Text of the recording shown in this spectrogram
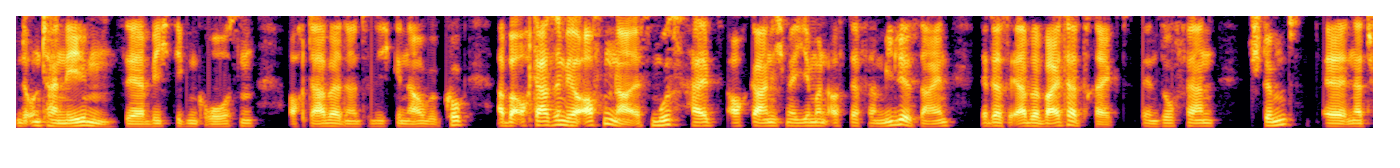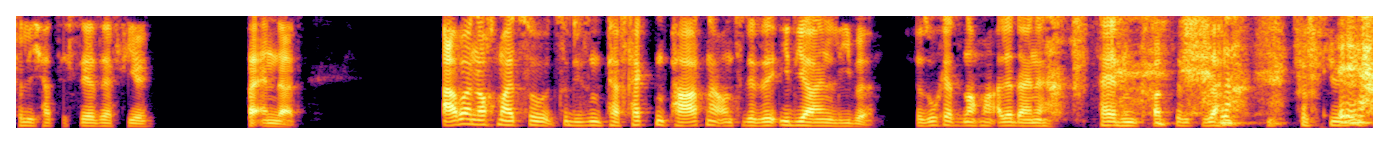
mit Unternehmen sehr wichtigen großen. Auch da wird natürlich genau geguckt. Aber auch da sind wir offener. Es muss halt auch gar nicht mehr jemand aus der Familie sein, der das Erbe weiterträgt. Insofern stimmt, äh, natürlich hat sich sehr, sehr viel verändert. Aber nochmal zu, zu diesem perfekten Partner und zu dieser idealen Liebe. Ich versuche jetzt nochmal alle deine Fäden trotzdem zusammenzuführen.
